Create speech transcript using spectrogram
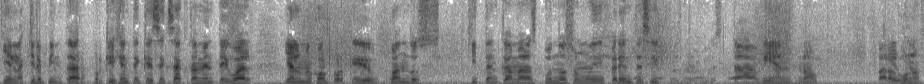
Quien la quiere pintar, porque hay gente que es exactamente igual y a lo mejor porque cuando quitan cámaras pues no son muy diferentes y pues está bien, ¿no? Para algunos.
